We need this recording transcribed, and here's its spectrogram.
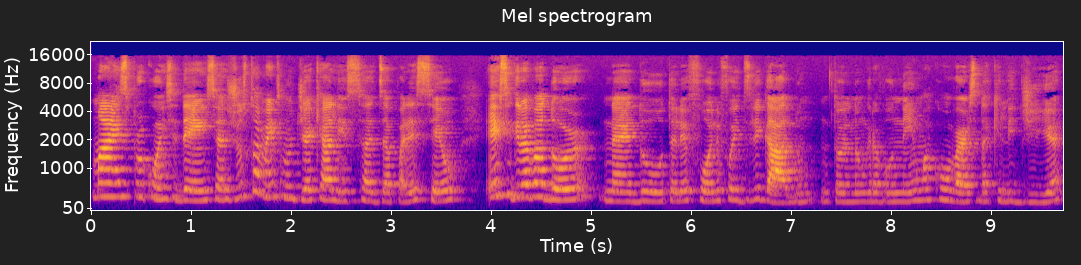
Mas por coincidência, justamente no dia que a Alissa desapareceu, esse gravador, né, do telefone foi desligado. Então ele não gravou nenhuma conversa daquele dia.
